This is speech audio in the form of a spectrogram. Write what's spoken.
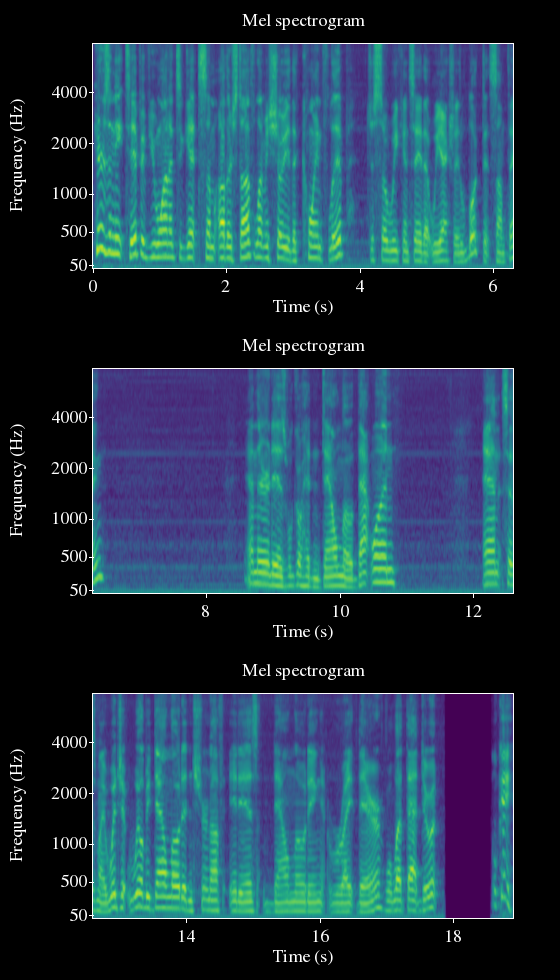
here's a neat tip if you wanted to get some other stuff. Let me show you the coin flip, just so we can say that we actually looked at something. And there it is. We'll go ahead and download that one. And it says my widget will be downloaded, and sure enough, it is downloading right there. We'll let that do it. Okay,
